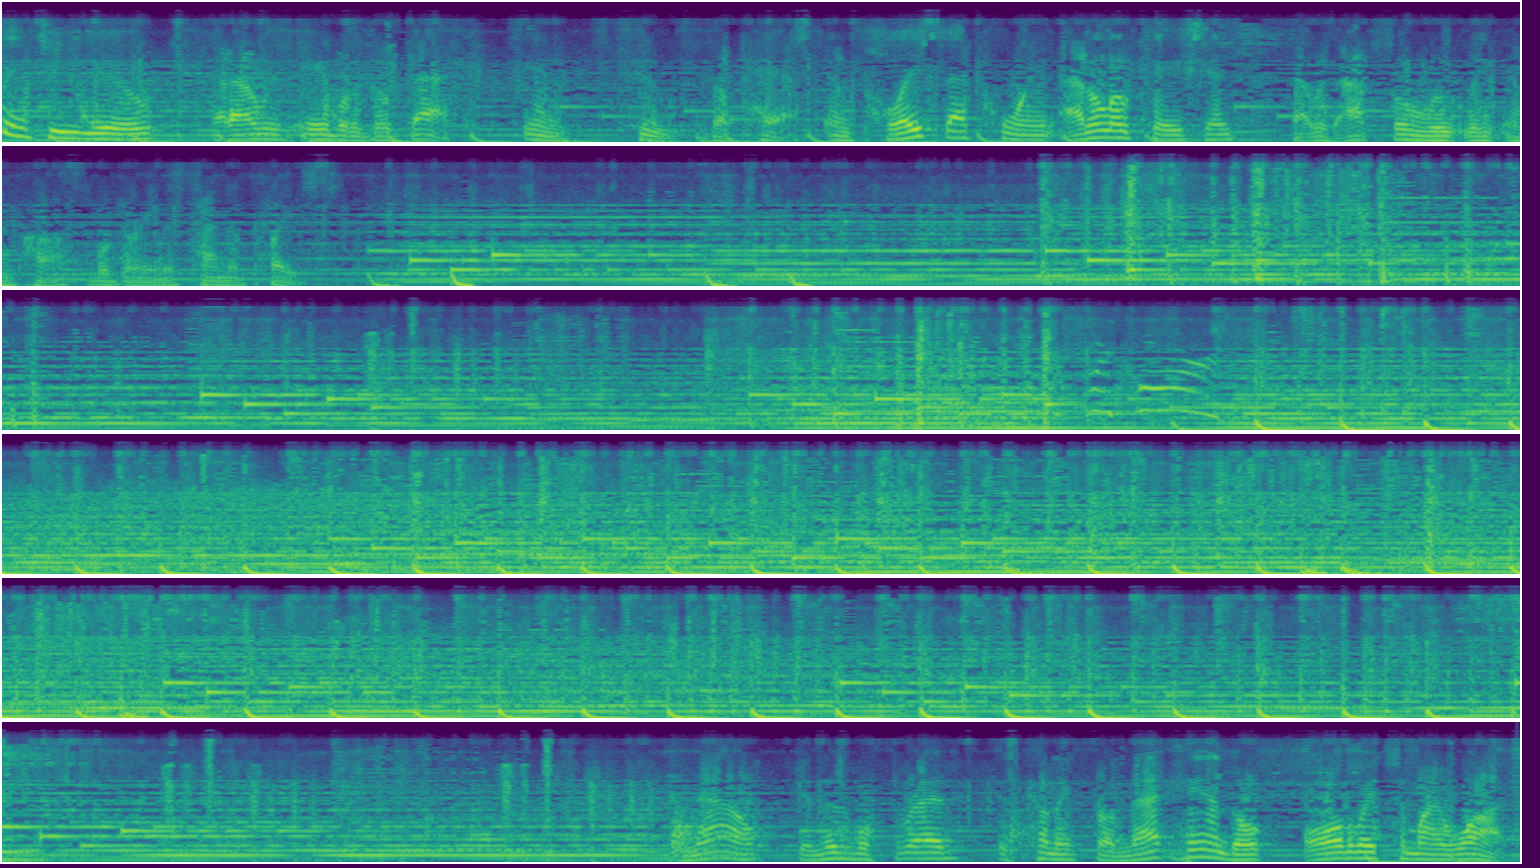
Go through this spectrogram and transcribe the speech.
to you that I was able to go back into the past and place that coin at a location that was absolutely impossible during this time and place. Now the invisible thread is coming from that handle all the way to my watch.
